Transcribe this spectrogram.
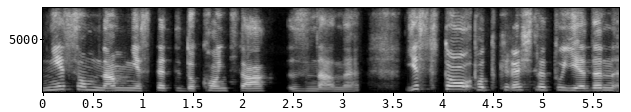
nie są nam niestety do końca znane. Jest to, podkreślę tu, jeden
